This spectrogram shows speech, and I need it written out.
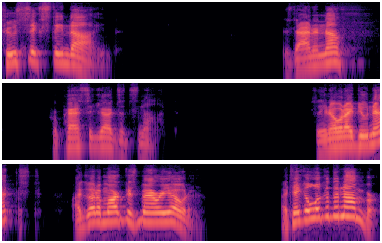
269. Is that enough for passing yards? It's not. So you know what I do next? I go to Marcus Mariota. I take a look at the number.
